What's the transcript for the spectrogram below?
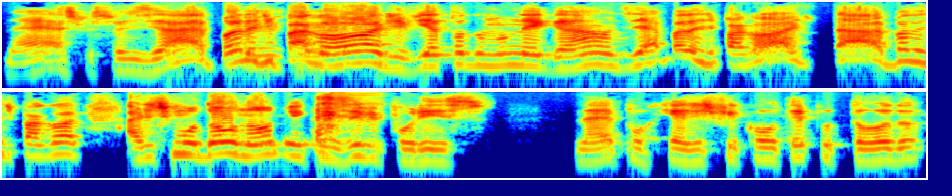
Né? As pessoas diziam, ah, é banda de uhum. pagode, via todo mundo negão, dizia, é banda de pagode, tá, é banda de pagode. A gente mudou o nome, inclusive, por isso, né? Porque a gente ficou o tempo todo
